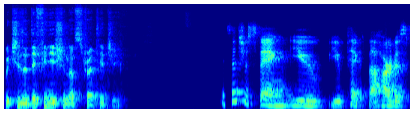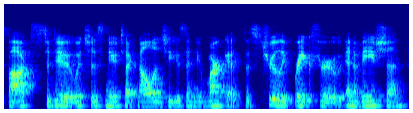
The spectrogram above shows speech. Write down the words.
which is a definition of strategy. It's interesting you you pick the hardest box to do, which is new technologies and new markets. It's truly breakthrough innovation.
